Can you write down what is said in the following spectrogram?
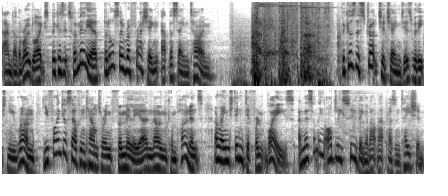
and other roguelikes, because it's familiar but also refreshing at the same time. Because the structure changes with each new run, you find yourself encountering familiar, known components arranged in different ways, and there's something oddly soothing about that presentation.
